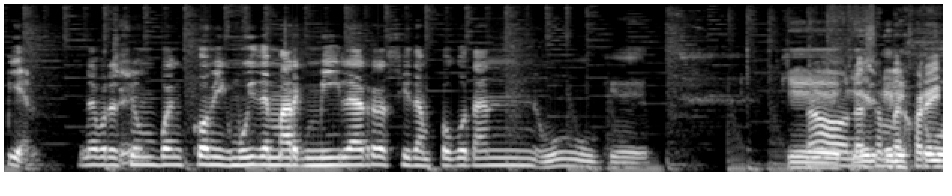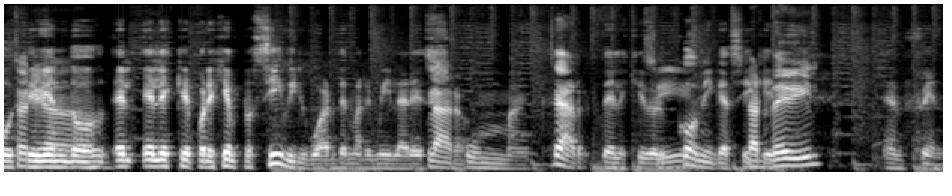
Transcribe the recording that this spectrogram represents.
bien. Me pareció Sí. un buen cómic, muy de Mark Millar, así tampoco tan... Uh, que... Que, No, que no él, él estuvo escribiendo, él, él es que por ejemplo Civil War de Mark Millar es Claro. un manjar, él escribió Sí, el cómic, así que Daredevil. en fin.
